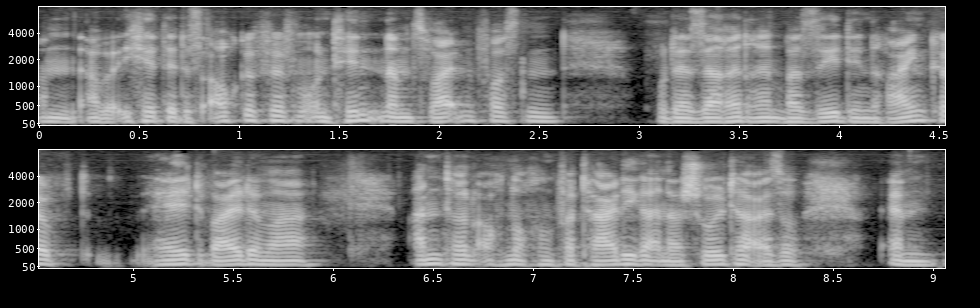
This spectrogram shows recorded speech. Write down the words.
ähm, aber ich hätte das auch gepfiffen und hinten am zweiten Pfosten wo der Saredren Basé den reinköpft, hält Waldemar Anton auch noch einen Verteidiger an der Schulter. Also ähm,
